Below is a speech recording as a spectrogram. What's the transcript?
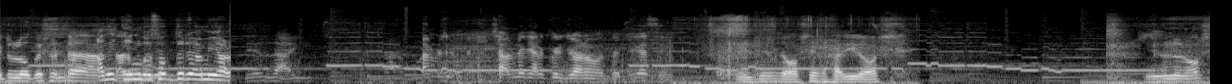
একটু লোকেশনটা আমি তিন বছর ধরে আমি সামনে খেয়াল করে জোয়ানোর মধ্যে ঠিক আছে? এই যে রসের হাড়ি রস। এই হলো রস।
